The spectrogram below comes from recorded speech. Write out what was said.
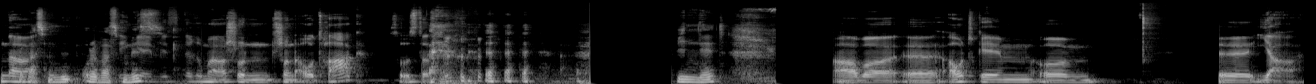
Na, oder was, oder was Miss? ist immer schon, schon autark So ist das nicht. Wie nett. Aber äh, Outgame, ähm, äh, ja,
